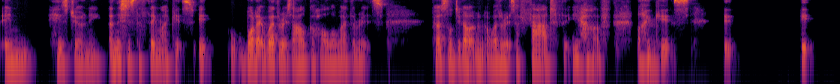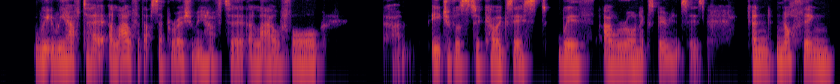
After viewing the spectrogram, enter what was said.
in his journey. And this is the thing, like it's it what whether it's alcohol or whether it's personal development or whether it's a fad that you have, like mm. it's it, it we we have to allow for that separation. We have to allow for um, each of us to coexist with our own experiences, and nothing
